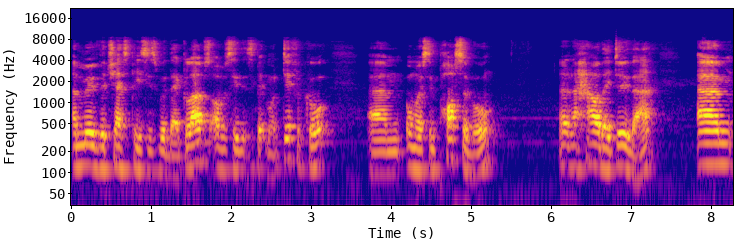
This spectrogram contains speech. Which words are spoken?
and move the chess pieces with their gloves. Obviously, it's a bit more difficult, um, almost impossible. I don't know how they do that. Um,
